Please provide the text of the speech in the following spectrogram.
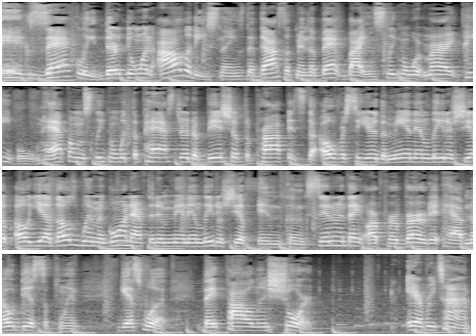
Exactly. They're doing all of these things the gossiping, the backbiting, sleeping with married people. Half of them sleeping with the pastor, the bishop, the prophets, the overseer, the men in leadership. Oh, yeah, those women going after the men in leadership and considering they are perverted, have no discipline. Guess what? They falling short every time.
